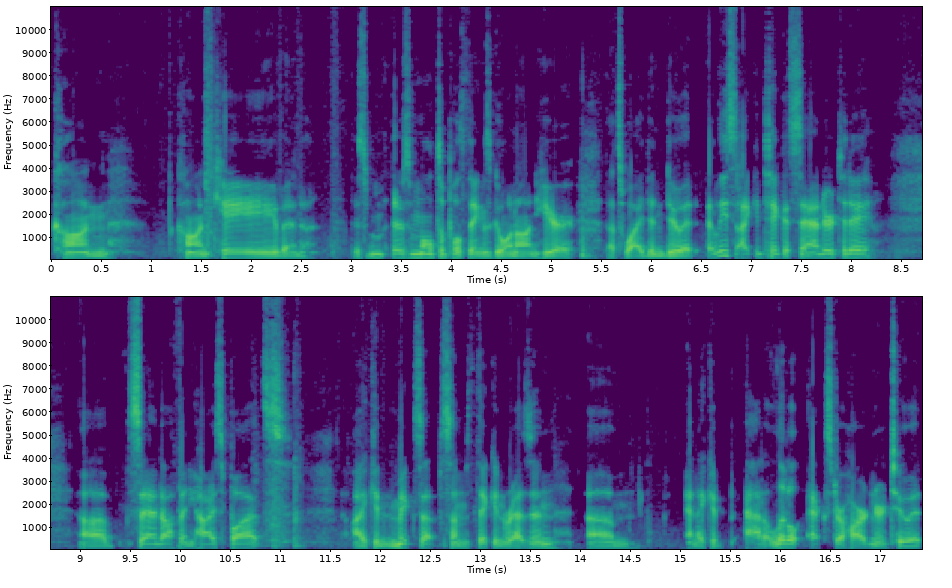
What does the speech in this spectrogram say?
con concave and a, there's, there's multiple things going on here. That's why I didn't do it. At least I can take a sander today, uh, sand off any high spots. I can mix up some thickened resin um, and I could add a little extra hardener to it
